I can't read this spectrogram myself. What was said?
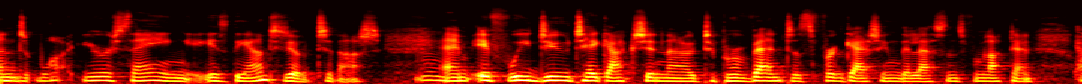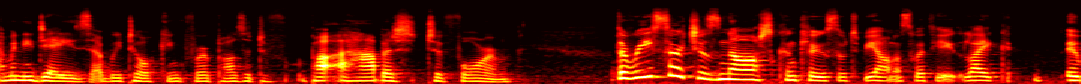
and what you're saying is the antidote to that. Um, if we do take action now to prevent us forgetting the lessons from lockdown, how many days are we talking for a positive a habit to form? The research is not conclusive, to be honest with you. Like it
